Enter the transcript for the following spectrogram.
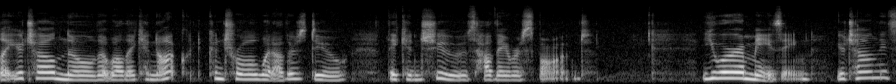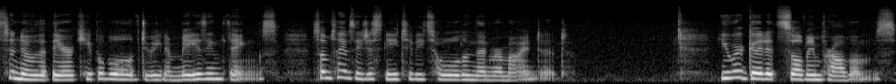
Let your child know that while they cannot control what others do, they can choose how they respond. You are amazing. Your child needs to know that they are capable of doing amazing things. Sometimes they just need to be told and then reminded. You are good at solving problems.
